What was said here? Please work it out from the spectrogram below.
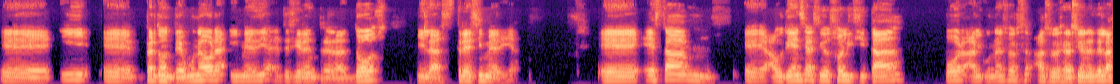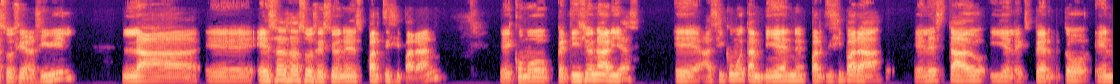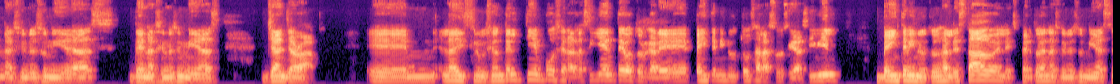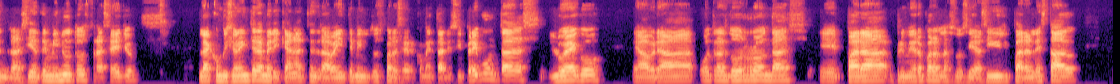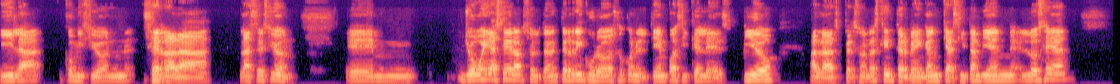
eh, y, eh, perdón, de una hora y media, es decir, entre las dos y las tres y media. Eh, esta mm, audiencia ha sido solicitada por algunas asociaciones de la sociedad civil. La, esas asociaciones participarán como peticionarias, así como también participará el Estado y el experto en Naciones Unidas, de Naciones Unidas, Jan Jarab. Em, la distribución del tiempo será la siguiente, otorgaré 20 minutos a la sociedad civil, 20 minutos al Estado, el experto de Naciones Unidas tendrá 7 minutos, tras ello la Comisión Interamericana tendrá 20 minutos para hacer comentarios y preguntas, luego habrá otras dos rondas eh, para, primero para la sociedad civil y para el Estado, y la comisión cerrará la sesión. Em, yo voy a ser absolutamente riguroso con el tiempo, así que les pido a las personas que intervengan que así también lo sean.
